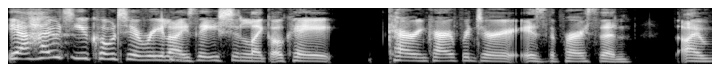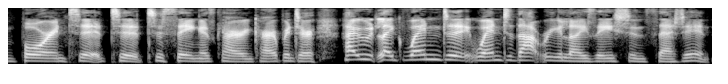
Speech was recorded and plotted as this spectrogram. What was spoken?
yeah. How do you come to a realization like, okay, Karen Carpenter is the person I'm born to to to sing as Karen Carpenter. How like when did when did that realization set in?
